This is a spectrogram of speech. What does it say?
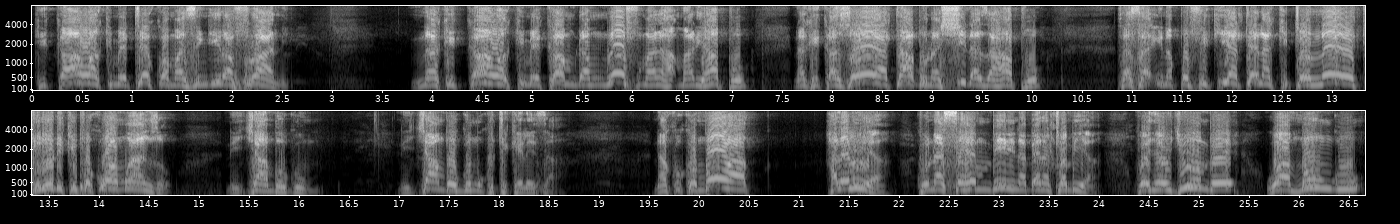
kikawa kimetekwa mazingira fulani na kikawa kimekaa muda mrefu mahali hapo na kikazoea tabu na shida za hapo. Sasa inapofikia tena kitolewe kirudi kilipokuwa mwanzo, ni jambo gumu, ni jambo gumu kutekeleza na kukomboa. Haleluya! Kuna sehemu mbili nabii anatuambia kwenye ujumbe wa Mungu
